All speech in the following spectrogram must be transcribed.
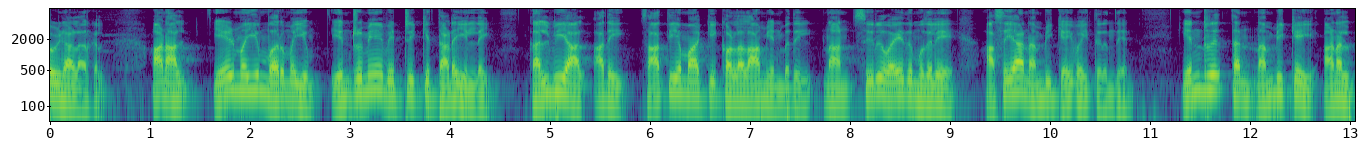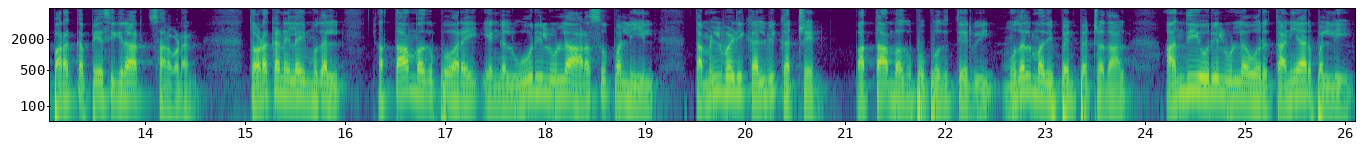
தொழிலாளர்கள். ஆனால் ஏழ்மையும் வறுமையும் என்றுமே வெற்றிக்கு தடையில்லை. கல்வியால் அதை சாத்தியமாக்கி கொள்ளலாம் என்பதில் நான் சிறு வயது முதலே அசையா நம்பிக்கை வைத்திருந்தேன். என்று தன் நம்பிக்கை அனல் பறக்க பேசுகிறார் சரவணன். தொடக்கநிலை முதல் பத்தாம் வகுப்பு வரை எங்கள் ஊரில் உள்ள அரசு பள்ளியில் தமிழ் வழி கல்வி கற்றேன். பத்தாம் வகுப்பு பொதுத் தேர்வில் முதல் மதிப்பெண் பெற்றதால் அந்தியூரில் உள்ள ஒரு தனியார் பள்ளி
